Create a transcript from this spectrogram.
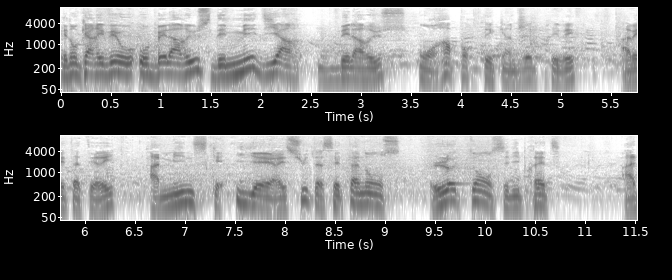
est donc arrivé au, au Bélarus. Des médias bélarusses ont rapporté qu'un jet privé avait atterri à Minsk hier. Et suite à cette annonce, l'OTAN s'est dit prête à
